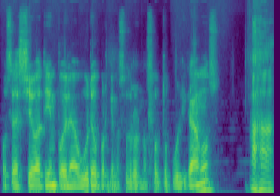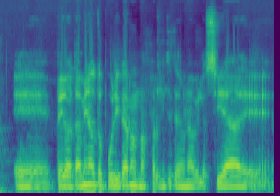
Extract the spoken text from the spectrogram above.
O sea, lleva tiempo de laburo porque nosotros nos autopublicamos. Ajá. Eh, pero también autopublicarnos nos permite tener una velocidad de,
